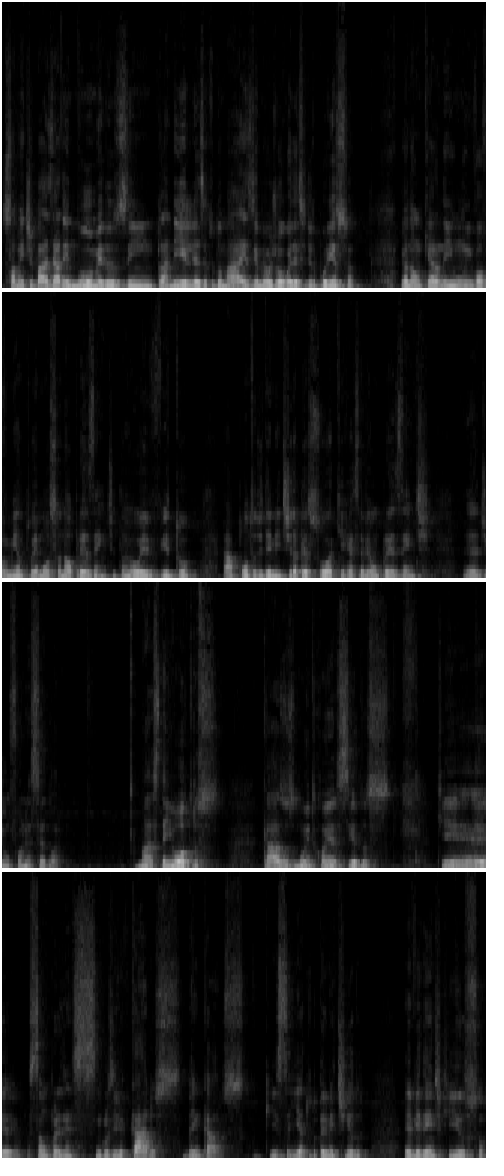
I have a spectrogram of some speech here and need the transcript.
somente baseado em números, em planilhas e tudo mais, e o meu jogo é decidido por isso, eu não quero nenhum envolvimento emocional presente. Então eu evito a ponto de demitir a pessoa que recebeu um presente eh, de um fornecedor. Mas tem outros casos muito conhecidos que são presentes, inclusive caros, bem caros, que e é tudo permitido. É evidente que isso,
